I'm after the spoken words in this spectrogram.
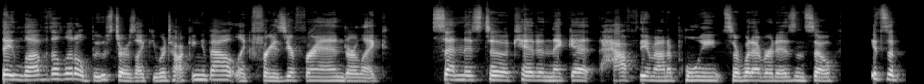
they love the little boosters, like you were talking about, like freeze your friend or like send this to a kid and they get half the amount of points or whatever it is. And so it's a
